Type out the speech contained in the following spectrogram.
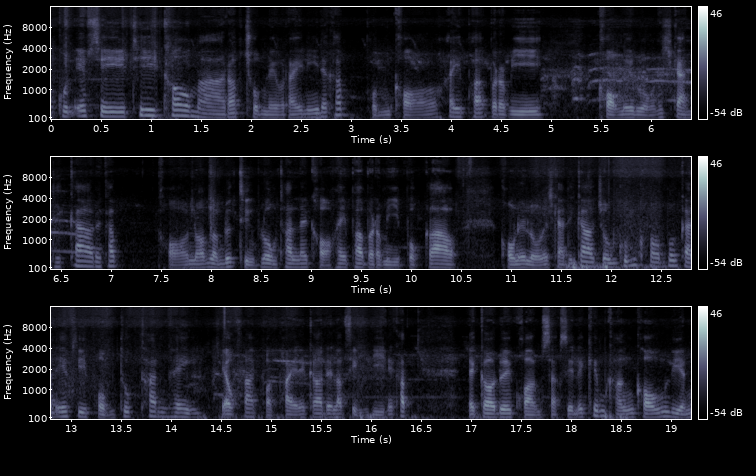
อบคุณ FC ที่เข้ามารับชมในไลฟ์นี้นะครับ ผมขอให้พระบารมีของในหลวงรัชกาลที่ 9 นะครับ ขอน้อมรำลึกถึงพระองค์ท่านและขอให้พระบารมีปกเกล้า ของในหลวงรัชกาลที่ 9 จงคุ้มครองป้องกัน FC ผมทุกท่านให้แคล้วคลาดปลอดภัยและก็ได้รับสิ่งดีนะครับ และก็ด้วยความศักดิ์สิทธิ์และเข้มขังของเหรียญ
